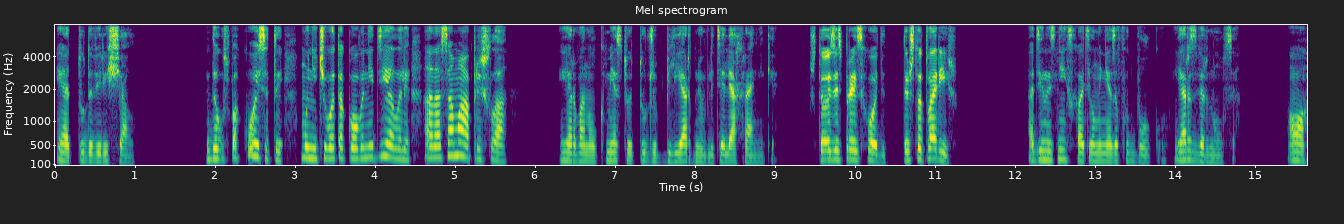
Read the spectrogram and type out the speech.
и оттуда верещал. «Да успокойся ты, мы ничего такого не делали, она сама пришла!» Я рванул к месту, и тут же в бильярдную влетели охранники. «Что здесь происходит? Ты что творишь?» Один из них схватил меня за футболку. Я развернулся. О,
